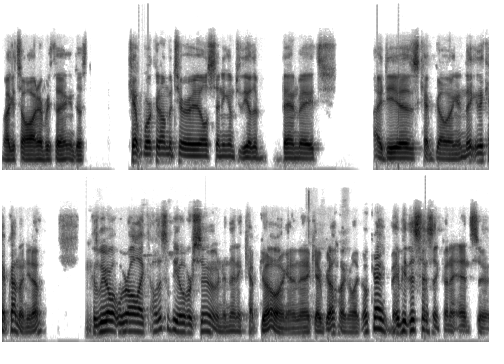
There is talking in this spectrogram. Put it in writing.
my guitar and everything, and just kept working on material, sending them to the other bandmates, ideas kept going and they, they kept coming, you know? Because mm-hmm. we were, we were all like, oh, this will be over soon. And then it kept going and then it kept going. We're like, okay, maybe this isn't going to end soon.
